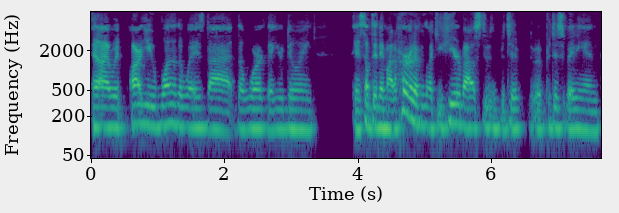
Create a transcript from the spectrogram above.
And I would argue one of the ways that the work that you're doing is something they might have heard of, like you hear about students participating in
